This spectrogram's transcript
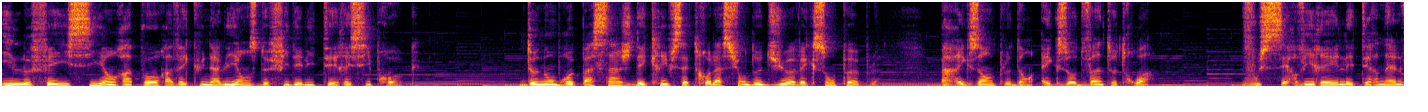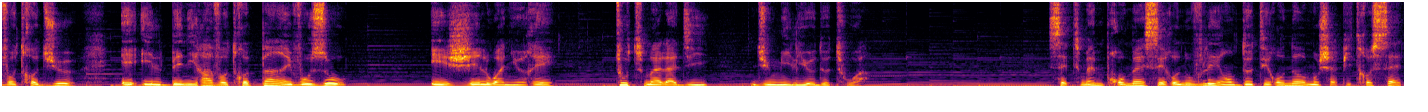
Il le fait ici en rapport avec une alliance de fidélité réciproque. De nombreux passages décrivent cette relation de Dieu avec son peuple. Par exemple, dans Exode 23, Vous servirez l'Éternel votre Dieu, et il bénira votre pain et vos eaux, et j'éloignerai toute maladie du milieu de toi. Cette même promesse est renouvelée en Deutéronome au chapitre 7.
